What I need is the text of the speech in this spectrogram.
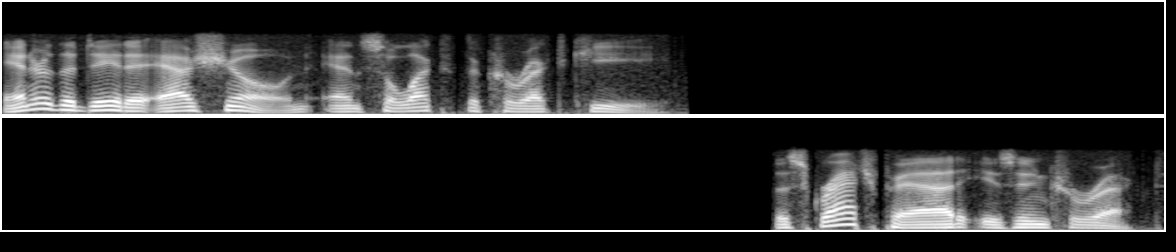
Enter the data as shown and select the correct key. The scratch pad is incorrect.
